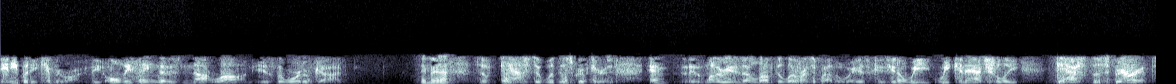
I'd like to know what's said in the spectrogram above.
Anybody can be wrong. The only thing that is not wrong is the Word of God. Amen. So test it with the scriptures. And uh, one of the reasons I love deliverance, by the way, is because, you know, we, we can actually test the spirits.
